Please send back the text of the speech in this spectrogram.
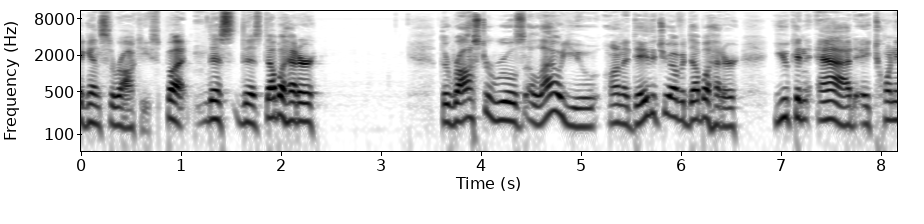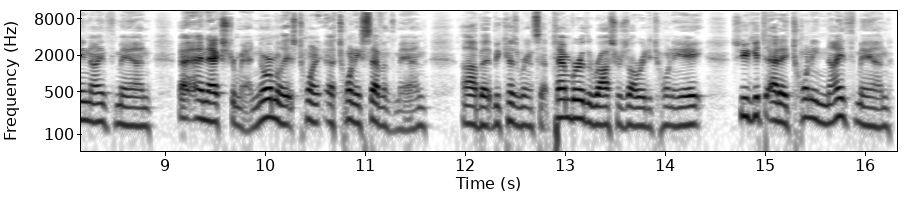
against the Rockies. But this this doubleheader the roster rules allow you on a day that you have a doubleheader, you can add a 29th man, an extra man. Normally it's 20, a 27th man, uh, but because we're in September, the roster is already 28. So you get to add a 29th man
